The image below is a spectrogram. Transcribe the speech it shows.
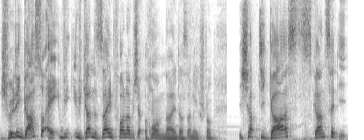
Ich will den Gas so... Ey, wie, wie kann das sein? Vorne habe ich... Oh nein, da ist einer gestorben. Ich habe die Gas ganze Zeit...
